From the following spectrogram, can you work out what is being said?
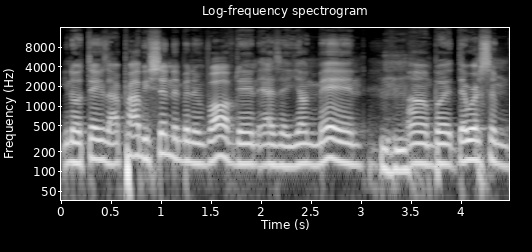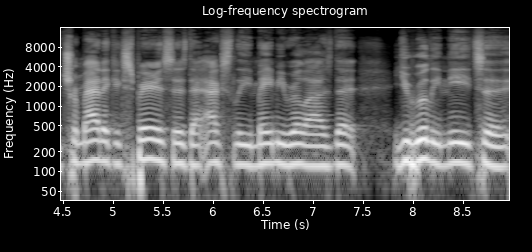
you know, things I probably shouldn't have been involved in as a young man. Mhm. Um, but there were some traumatic experiences that actually made me realize that you really need to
